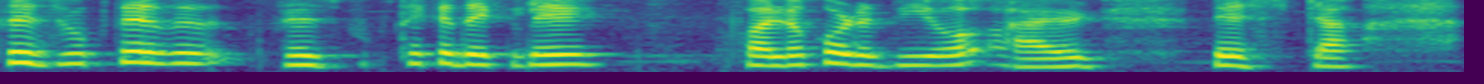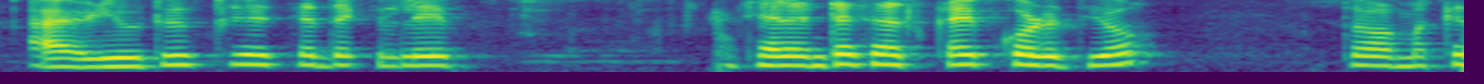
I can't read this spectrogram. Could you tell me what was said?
ফেসবুক থেকে ফেসবুক থেকে দেখলে ফলো করে দিও আর পেজটা আর ইউটিউব থেকে দেখলে চ্যানেলটা সাবস্ক্রাইব করে দিও। তো আমাকে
